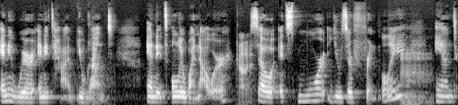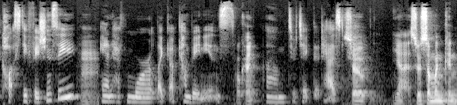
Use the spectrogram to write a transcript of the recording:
anywhere, anytime you want. And it's only one hour. Got it. So it's more user friendly and cost efficiency, and have more like a convenience Okay. um, to take the test. So yeah, so someone can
